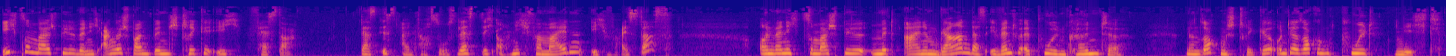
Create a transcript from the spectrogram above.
Ich zum Beispiel, wenn ich angespannt bin, stricke ich fester. Das ist einfach so. Es lässt sich auch nicht vermeiden. Ich weiß das. Und wenn ich zum Beispiel mit einem Garn, das eventuell poolen könnte, einen Socken stricke und der Socken poolt nicht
